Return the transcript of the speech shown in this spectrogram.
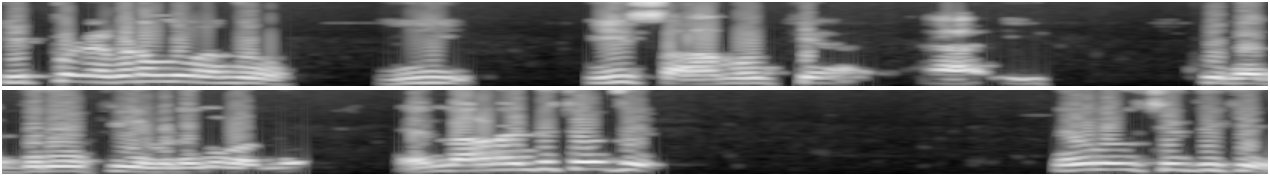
ഇപ്പോഴെവിടെ നിന്ന് വന്നു? ഈ ഈ സാമൂഹ്യ ഈ കുലദ്രോഹി എവിടെ നിന്ന് വന്നു എന്നാണ് എന്റെ ചോദ്യം. നിങ്ങളൊന്ന് ചിന്തിക്കേ.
